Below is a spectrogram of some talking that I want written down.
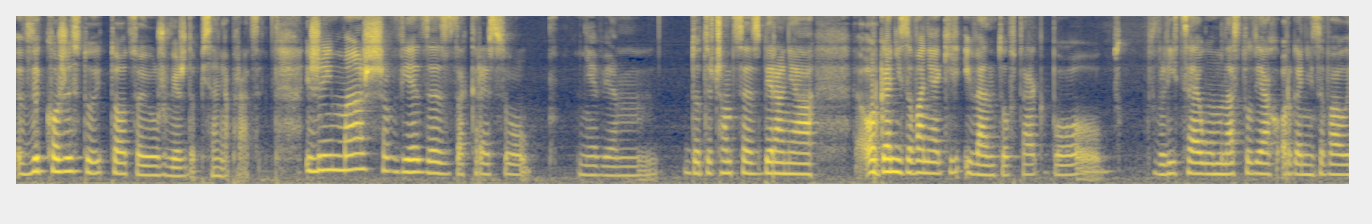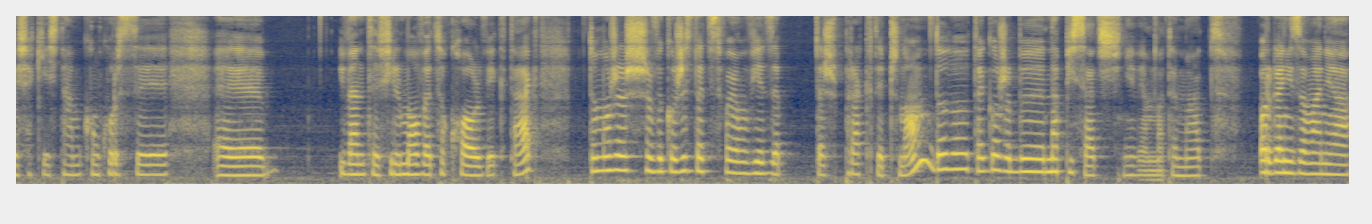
Wykorzystuj to, co już wiesz do pisania pracy. Jeżeli masz wiedzę z zakresu, nie wiem, dotyczące zbierania, organizowania jakichś eventów, tak, bo w liceum, na studiach organizowałeś jakieś tam konkursy, yy, eventy filmowe, cokolwiek, tak, to możesz wykorzystać swoją wiedzę też praktyczną do, do tego, żeby napisać, nie wiem, na temat organizowania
